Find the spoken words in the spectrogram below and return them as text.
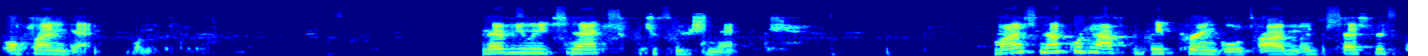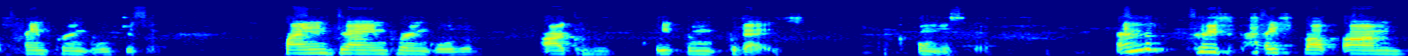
or playing a game. One of the two. Whenever you eat snacks, what's your favorite snack? My snack would have to be Pringles. I'm obsessed with plain Pringles, just plain Jane Pringles. I could eat them for days, honestly. And the toothpaste, but um,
